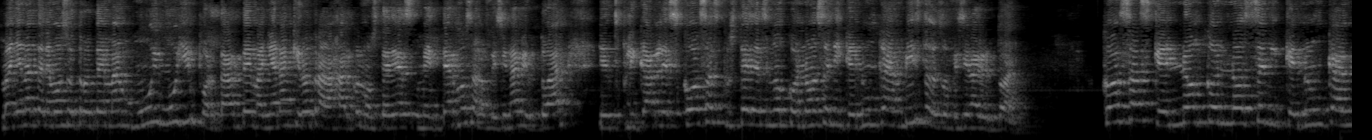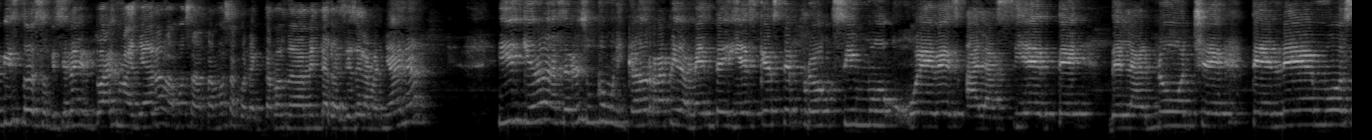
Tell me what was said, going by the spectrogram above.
Mañana tenemos otro tema muy, muy importante. Mañana quiero trabajar con ustedes, meternos a la oficina virtual y explicarles cosas que ustedes no conocen y que nunca han visto de su oficina virtual cosas que no conocen y que nunca han visto de su oficina virtual. Mañana vamos a, vamos a conectarnos nuevamente a las 10 de la mañana. Y quiero hacerles un comunicado rápidamente y es que este próximo jueves a las 7 de la noche tenemos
